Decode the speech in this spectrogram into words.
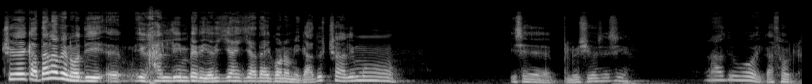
και κατάλαβε ότι ε, είχα λίγη περιέργεια για τα οικονομικά τους και άλλη μου είσαι πλούσιος εσύ; Να του όχι καθόλου.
